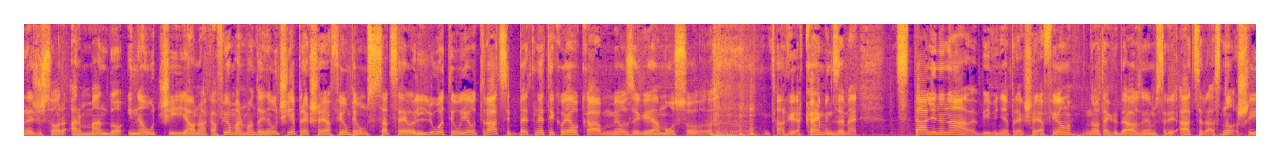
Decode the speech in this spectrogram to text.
režisora Armando Inauči jaunākā filma. Armando Inauči iepriekšējā filmā pie mums sacēla ļoti lielu traci, bet ne tik lielu kā milzīgajā mūsu dārgajā kaimiņu zemē. Staļina nāve bija viņa iepriekšējā filma. Noteikti daudz no jums arī atcerās. Nu, šī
